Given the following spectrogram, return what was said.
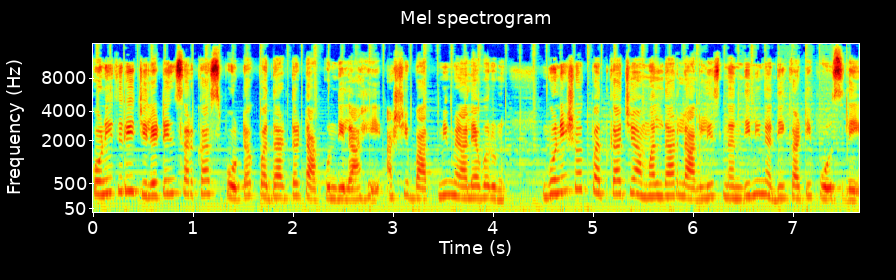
कोणीतरी जिलेटिनसारखा स्फोटक पदार्थ टाकून दिला आहे अशी बातमी मिळाल्यावरून गुन्हेशोध पथकाचे अंमलदार लागलीच नंदिनी नदीकाठी पोहोचले.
